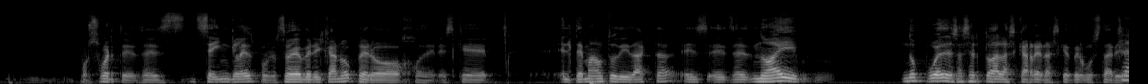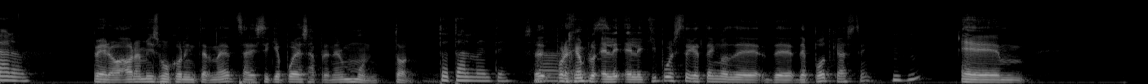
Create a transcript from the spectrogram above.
por suerte, sé inglés porque soy americano, pero joder, es que el tema autodidacta es no hay no puedes hacer todas las carreras que te gustaría. Claro. Pero ahora mismo con Internet, ¿sabes? sí que puedes aprender un montón. Totalmente. Eh, por ejemplo, el, equipo este que tengo de, podcasting, em,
